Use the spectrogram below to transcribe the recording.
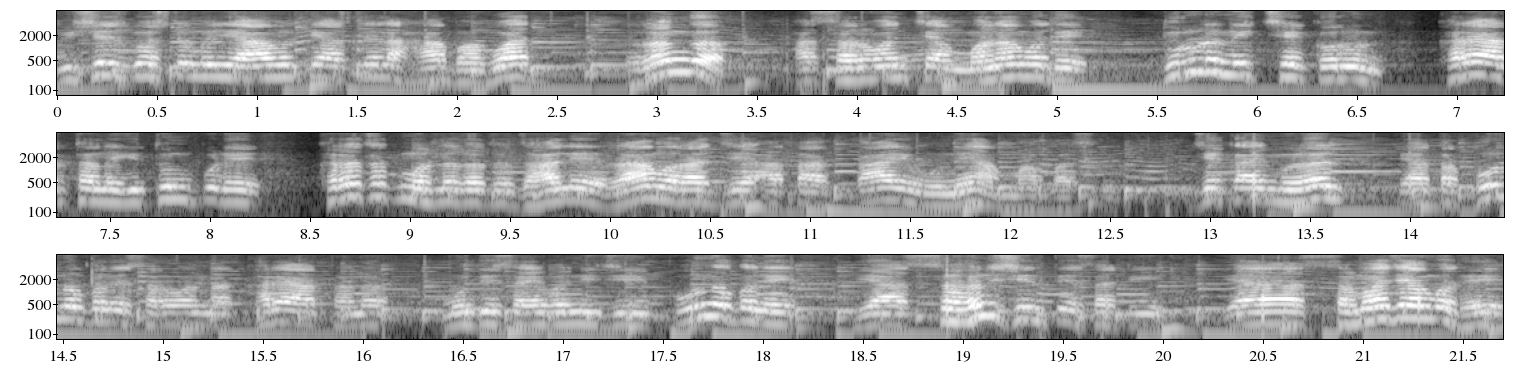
विशेष गोष्ट म्हणजे यावरती असलेला हा भगवान रंग हा सर्वांच्या मनामध्ये दृढ निश्चय करून खऱ्या अर्थानं इथून पुढे खरंच म्हटलं जातं झाले रामराज्य आता काय उन्हे आम्हापासून? जे काय मिळेल ते आता पूर्णपणे सर्वांना खऱ्या अर्थानं मोदी साहेबांनी जी पूर्णपणे या सहनशीलतेसाठी या समाजामध्ये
